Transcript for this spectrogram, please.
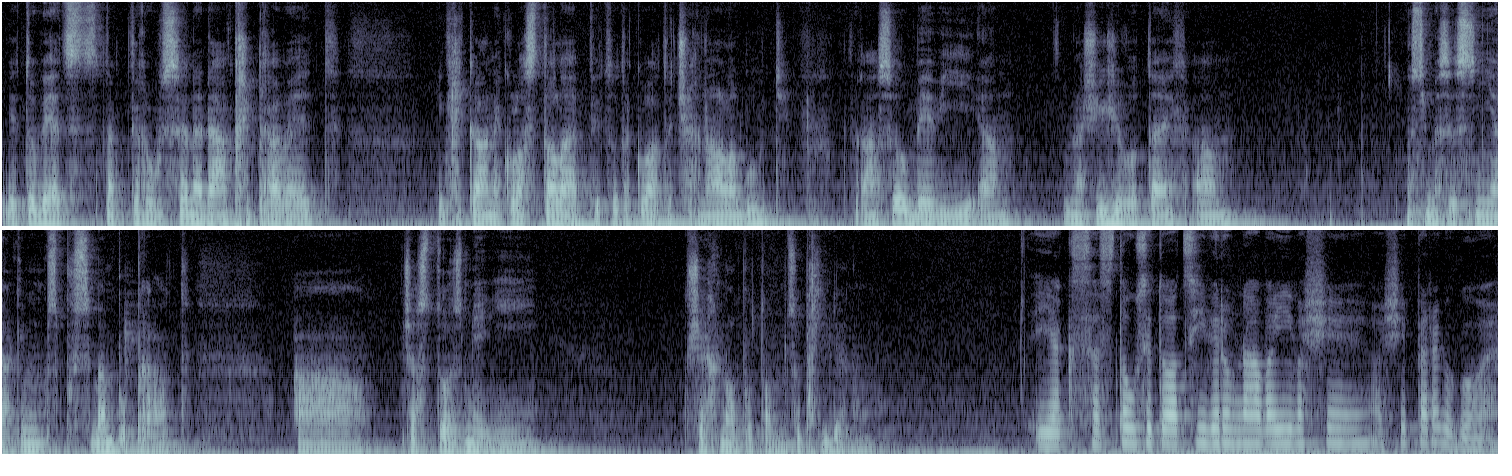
je to věc, na kterou se nedá připravit. Jak říká Nikola Staleb, je to taková ta černá labuť, která se objeví a v našich životech a musíme se s ní nějakým způsobem poprat a často změní všechno po tom, co přijde. No. Jak se s tou situací vyrovnávají vaši, vaši pedagogové?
